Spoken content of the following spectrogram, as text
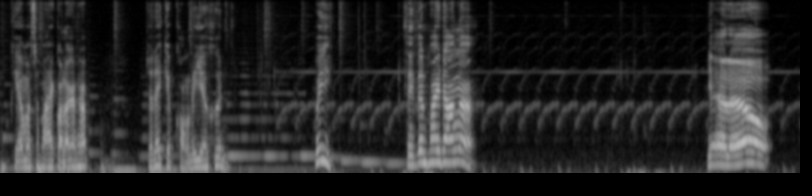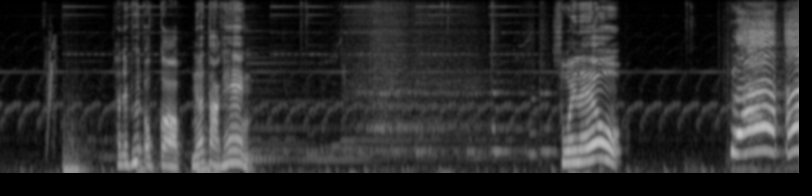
โอเค เอามาสะพายก่อนแล้วกันครับ จะได้เก็บของได้เยอะขึ้น เฮ้ย เสียงเตือนภัยดังอะ แย่แล้วทันจะพืชอบกรอบ เนื้อตากแห้ง สวยแล้วว้าอะ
